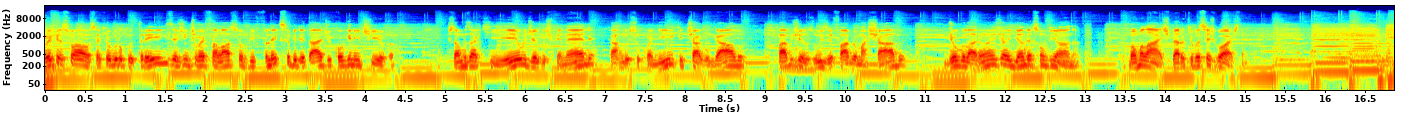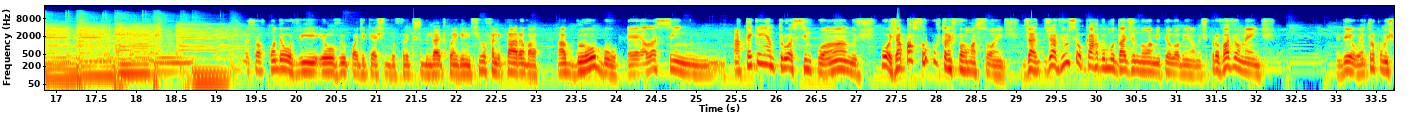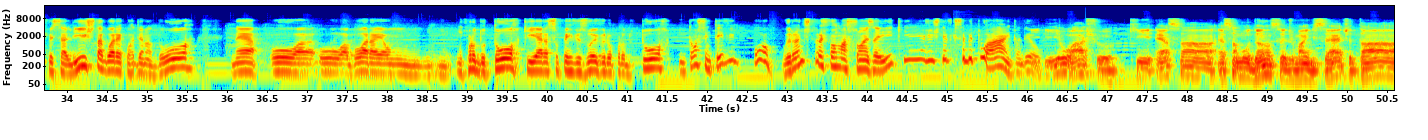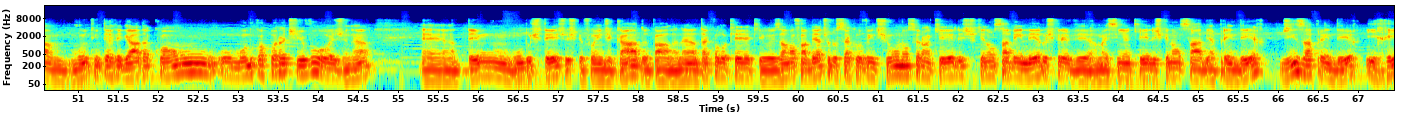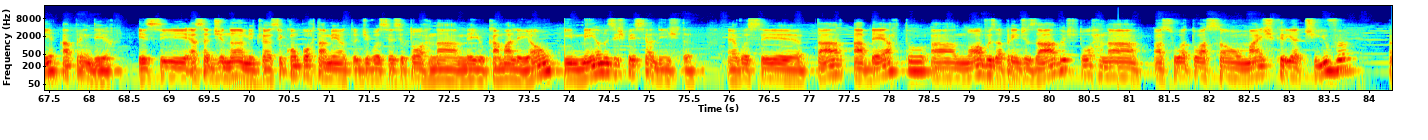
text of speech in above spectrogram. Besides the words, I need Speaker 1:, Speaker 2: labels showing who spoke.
Speaker 1: Oi, pessoal, esse aqui é o grupo 3 e a gente vai falar sobre flexibilidade cognitiva. Estamos aqui eu, Diego Spinelli, Carlos Suconic, Thiago Galo, Fábio Jesus e Fábio Machado, Diogo Laranja e Anderson Viana. Vamos lá, espero que vocês gostem.
Speaker 2: Só quando eu ouvi, eu ouvi o podcast do Flexibilidade Cognitiva, eu falei, caramba, a Globo, ela assim, até quem entrou há cinco anos, pô, já passou por transformações. Já, já viu seu cargo mudar de nome, pelo menos, provavelmente. Entendeu? Entrou como especialista, agora é coordenador né? Ou, ou agora é um, um, produtor que era supervisor e virou produtor. Então, assim, teve pô, grandes transformações aí que a gente teve que se habituar, entendeu?
Speaker 1: E, eu acho que essa, essa mudança de mindset está muito interligada com o mundo corporativo hoje, né? É, tem um, um, dos textos que foi indicado, fala, né? Até coloquei aqui: os analfabetos do século XXI não serão aqueles que não sabem ler ou escrever, mas sim aqueles que não sabem aprender, desaprender e reaprender. Esse, essa dinâmica, esse comportamento de você se tornar meio camaleão e menos especialista. É você estar tá aberto a novos aprendizados, tornar a sua atuação mais criativa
